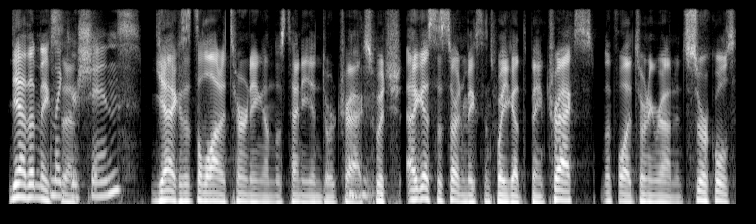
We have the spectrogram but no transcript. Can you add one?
Yeah, that makes like sense. your shins. Yeah, because it's a lot of turning on those tiny indoor tracks, Mm-hmm. which I guess is starting to make sense why you got the bank tracks. That's a lot of turning around in circles.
